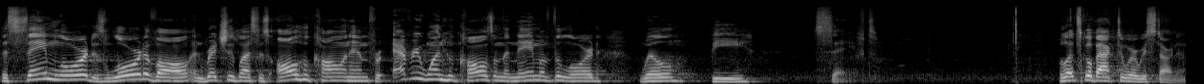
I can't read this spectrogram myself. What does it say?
The same Lord is Lord of all and richly blesses all who call on him. For everyone who calls on the name of the Lord will be saved. But let's go back to where we started.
